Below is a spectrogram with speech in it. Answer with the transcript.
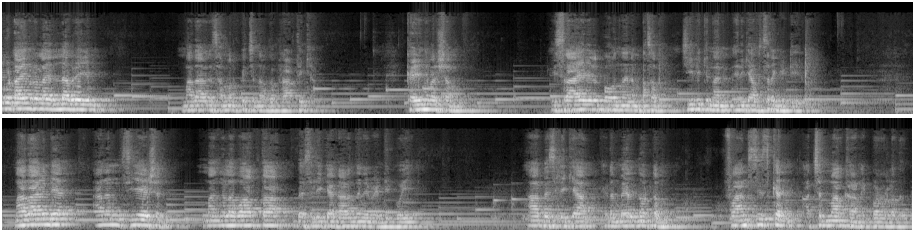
കൂട്ടായ്മയിലുള്ള എല്ലാവരെയും മാതാവിനെ സമർപ്പിച്ച് നമുക്ക് പ്രാർത്ഥിക്കാം. കഴിഞ്ഞ വർഷം ഇസ്രായേലിൽ പോകുന്നതിനും ജീവിക്കുന്നതിനും എനിക്ക് അവസരം കിട്ടിയിരുന്നു. മാതാവിന്റെ അനൻസിയേഷൻ മംഗളവാർത്ത ബസിലിക്ക കാണുന്നതിന് വേണ്ടി പോയി. ആ ബസിലിക്കയുടെ മേൽനോട്ടം ഫ്രാൻസിസ്കൻ അച്ഛന്മാർക്കാണ് ഇപ്പോഴുള്ളത്.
